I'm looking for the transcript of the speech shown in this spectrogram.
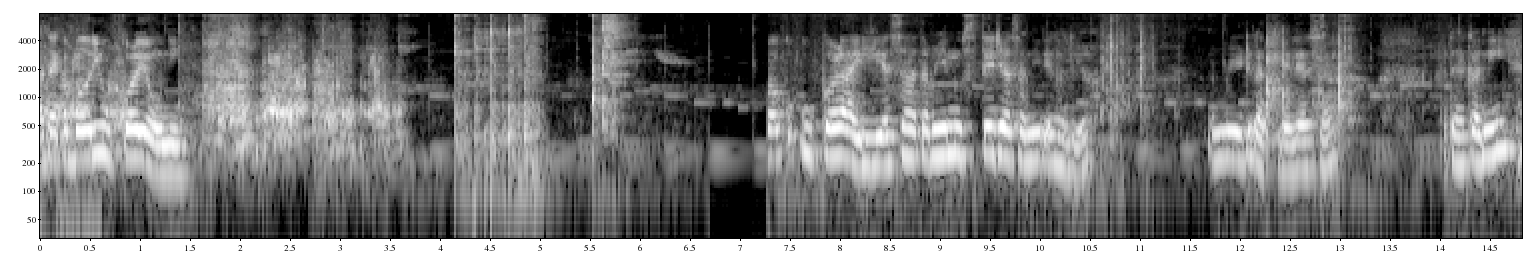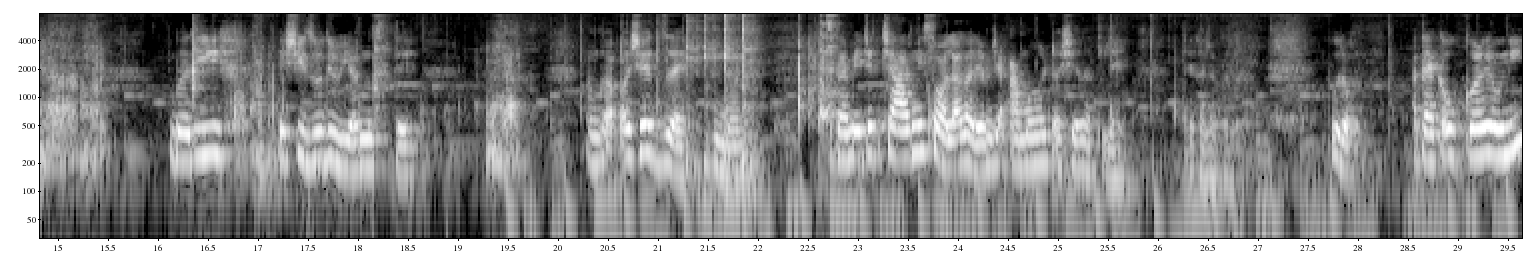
आता एका बरी उकळ येवनी उकळ आयिल्ली आसा आतां आमी नुस्तें जें आसा न्ही तें घालूया. मीठ घातलेलें आसा आतां न्ही बरी हे शिजू दिवया नुस्तें. आमकां अशेंच जाय हुमण आतां आमी हेचे चार न्ही सोलां घालुया म्हणजे आमट अशें जातलें तेका लागून पुरो. आतां हेका उकळ येवनी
